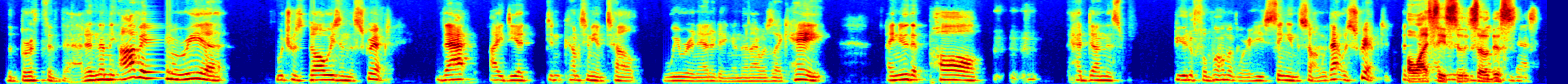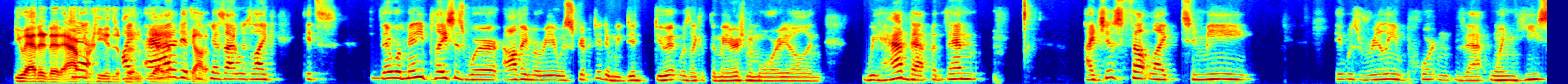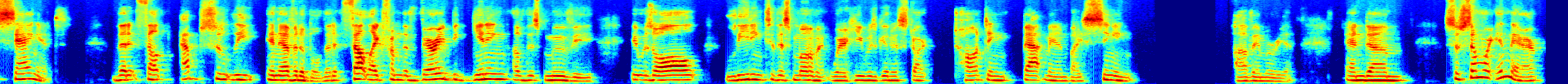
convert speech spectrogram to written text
the birth of that. And then the Ave Maria, which was always in the script, that idea didn't come to me until we were in editing. And then I was like, hey, I knew that Paul had done this beautiful moment where he's singing the song. That was scripted. oh, I see. I so, so this you added it after yeah, he had been. I added it because it. I was like, it's. There were many places where Ave Maria was scripted, and we did do it. it was like at the Mayor's Memorial, and we had that. But then, I just felt like to me, it was really important that when he sang it, that it felt absolutely inevitable. That it felt like from the very beginning of this movie, it was all leading to this moment where he was going to start taunting Batman by singing Ave Maria. And um, so somewhere in there,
